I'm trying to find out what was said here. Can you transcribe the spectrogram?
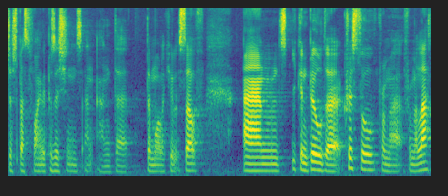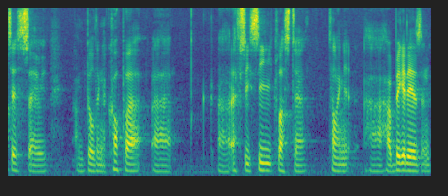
just specifying the positions and, and the molecule itself. And you can build a crystal from a, from a lattice. So I'm building a copper uh, uh FCC cluster, telling it uh, how big it is and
